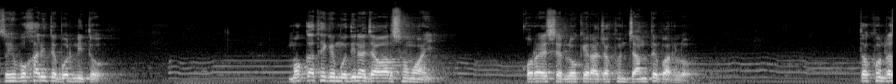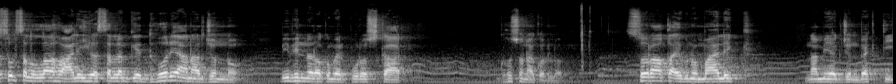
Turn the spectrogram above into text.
সহি বুখারিতে বর্ণিত, মক্কা থেকে মদিনা যাওয়ার সময় কোরআশের লোকেরা যখন জানতে পারল, তখন রসুল সাল্লাহ আলী আসাল্লামকে ধরে আনার জন্য বিভিন্ন রকমের পুরস্কার ঘোষণা করল। সোরাকা ইবনু মালিক নামে একজন ব্যক্তি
